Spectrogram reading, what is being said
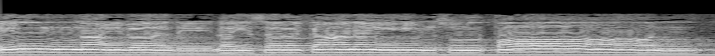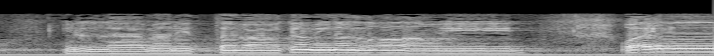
إن عبادي ليس لك عليهم سلطان إلا من اتبعك من الغاوين. وإن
